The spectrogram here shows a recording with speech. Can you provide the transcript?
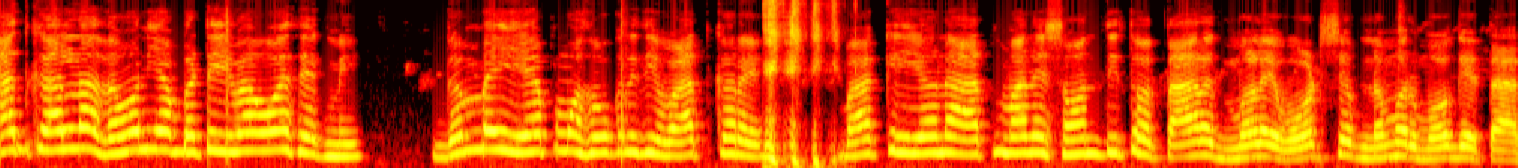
આજકાલના રવનિયા બટી એવા હોય છે કે નહીં? ગમે એપમાં છોકરીથી વાત કરે બાકી એના આત્માને શાંતિ તો તાર જ મળે વોટ્સએપ નંબર મોગે તાર.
